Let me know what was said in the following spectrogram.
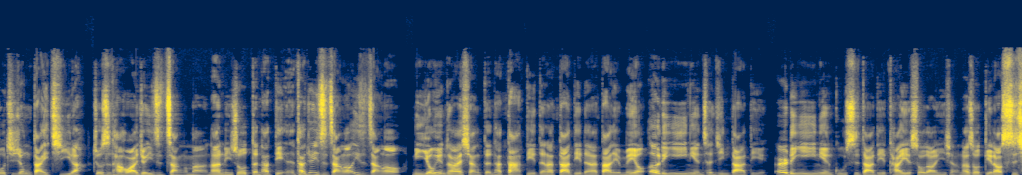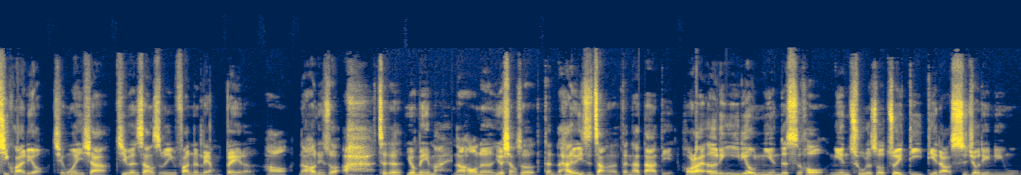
某几种待机啦，就是它后来就一直涨了嘛。那你说等它跌，它就一直涨喽，一直涨喽。你永远都在想等它大跌，等它大跌，等它大跌。没有，二零一一年曾经大跌，二零一一年股市大跌，它也受到影响。那时候跌到十七块六，请问一下，基本上是不是已经翻了两倍了？好，然后你说啊，这个又没买，然后呢又想说等它又一直涨了，等它大跌。后来二零一六年的时候，年初的时候最低跌到十九点零五。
